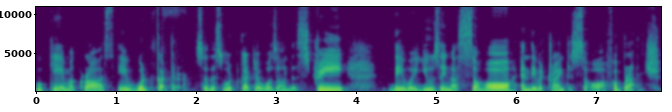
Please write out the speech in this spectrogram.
who came across a woodcutter. So, this woodcutter was on this tree. They were using a saw and they were trying to saw off a branch.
